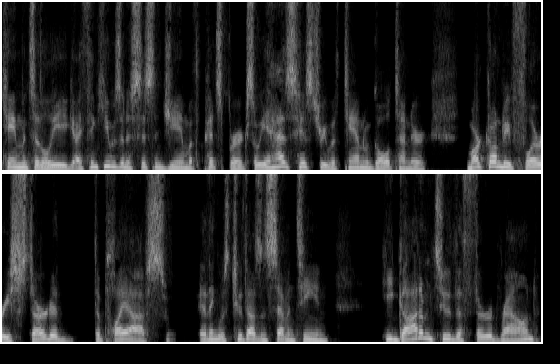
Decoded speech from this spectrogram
came into the league. I think he was an assistant GM with Pittsburgh, so he has history with tandem goaltender. Marc Andre Fleury started the playoffs. I think it was 2017. He got him to the third round.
